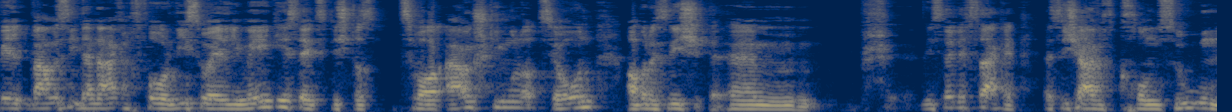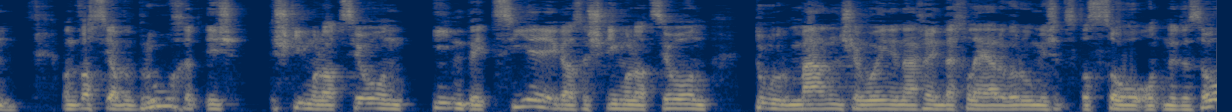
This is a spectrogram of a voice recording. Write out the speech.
weil, wenn man sie dann einfach vor visuelle Medien setzt, ist das zwar auch Stimulation, aber es ist, ähm, wie soll ich sagen, es ist einfach Konsum. Und was sie aber brauchen, ist Stimulation in Beziehung, also Stimulation durch Menschen, die ihnen auch erklären können, warum ist jetzt das so und nicht so,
